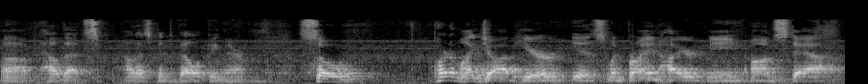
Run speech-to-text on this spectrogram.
uh, how that's how that's been developing there. So part of my job here is when Brian hired me on staff,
